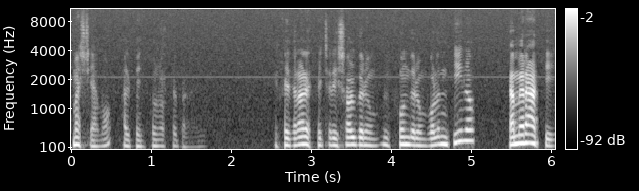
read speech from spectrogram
ma siamo al 21 febbraio. Il federale fece risolvere un, infondere un volantino, camerati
